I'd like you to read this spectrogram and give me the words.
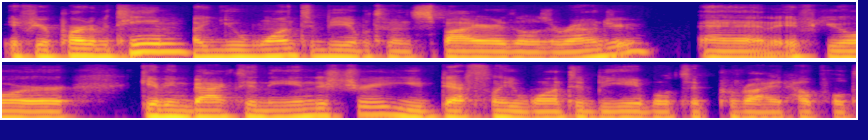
if you're part of a team uh, you want to be able to inspire those around you and if you're giving back to the industry, you definitely want to be able to provide helpful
